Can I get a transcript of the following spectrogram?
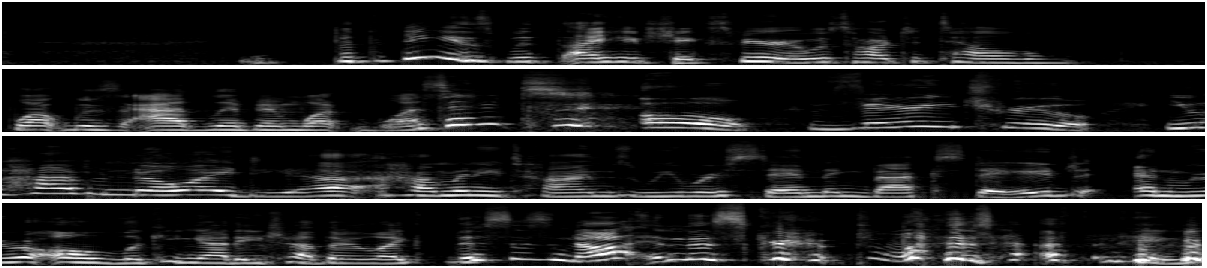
but the thing is with I Hate Shakespeare, it was hard to tell what was ad lib and what wasn't. Oh, very true. You have no idea how many times we were standing backstage and we were all looking at each other like, this is not in the script. What is happening?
